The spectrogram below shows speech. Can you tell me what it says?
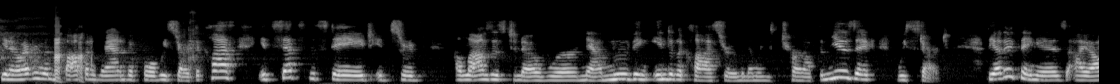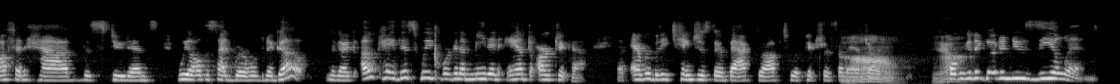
You know, everyone's bopping around before we start the class. It sets the stage. It sort of allows us to know we're now moving into the classroom. And then we turn off the music, we start. The other thing is, I often have the students, we all decide where we're going to go. They're like, okay, this week we're going to meet in Antarctica. And everybody changes their backdrop to a picture from oh. Antarctica. Yeah. Or we're going to go to New Zealand.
